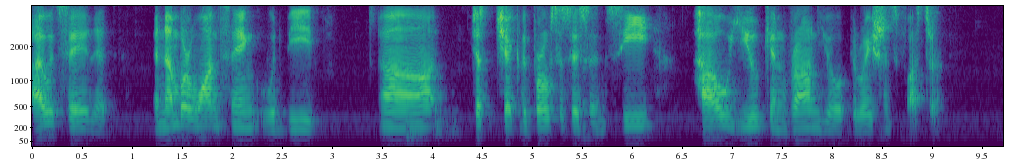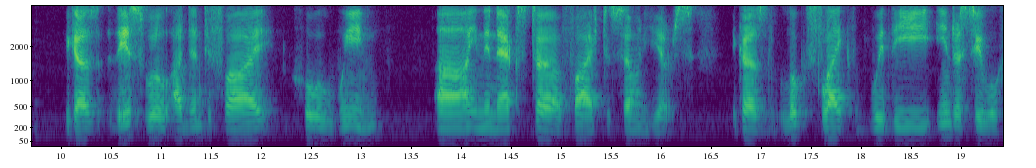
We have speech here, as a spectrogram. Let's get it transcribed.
I would say that the number one thing would be uh, just check the processes and see how you can run your operations faster. Because this will identify who will win uh, in the next uh, five to seven years. Because looks like with the industry will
